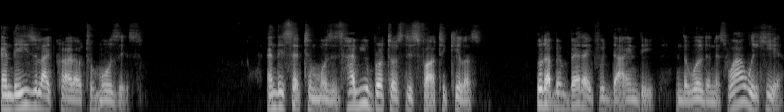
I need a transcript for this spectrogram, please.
and the Israelite cried out to Moses. And they said to Moses, Have you brought us this far to kill us? It would have been better if we die in the in the wilderness. Why are we here?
